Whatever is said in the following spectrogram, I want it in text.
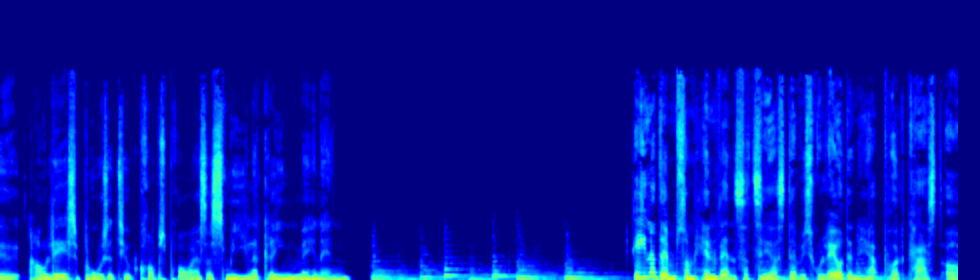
øh, aflæse positivt kropssprog, altså smile og grine med hinanden. En af dem, som henvendte sig til os, da vi skulle lave den her podcast og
